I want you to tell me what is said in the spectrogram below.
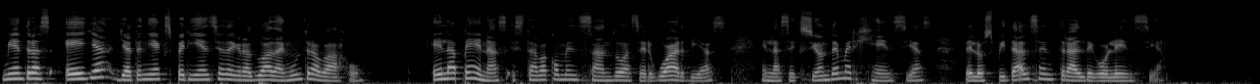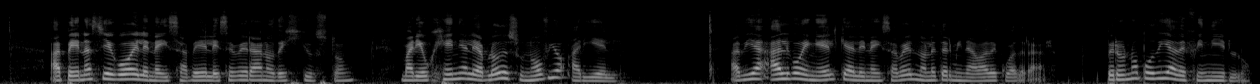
Mientras ella ya tenía experiencia de graduada en un trabajo, él apenas estaba comenzando a hacer guardias en la sección de emergencias del Hospital Central de Golencia. Apenas llegó Elena Isabel ese verano de Houston, María Eugenia le habló de su novio Ariel. Había algo en él que a Elena Isabel no le terminaba de cuadrar, pero no podía definirlo.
